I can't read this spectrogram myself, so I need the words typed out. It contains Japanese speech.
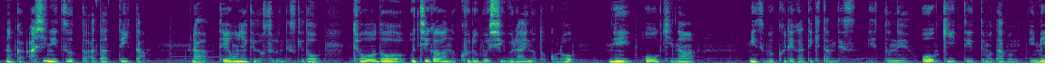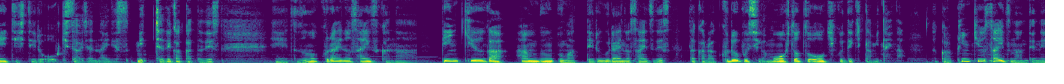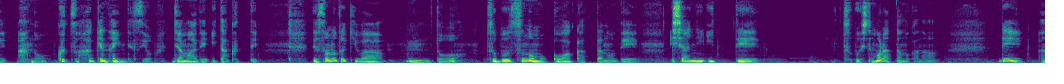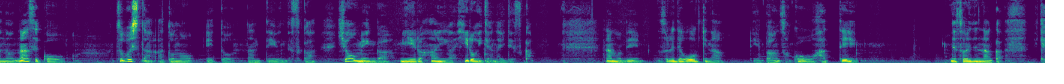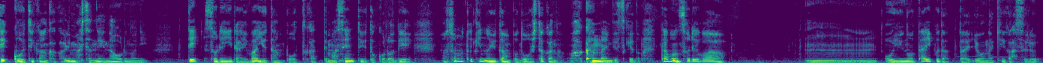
なんか足にずっと当たっていたら低温やけどするんですけど、ちょうど内側のくるぶしぐらいのところに大きな水ぶくれができたんです。えっとね、大きいって言っても多分イメージしてる大きさじゃないです。めっちゃでかかったです。えっと、どのくらいのサイズかなピン球が半分埋まってるぐらいのサイズです。だからくるぶしがもう一つ大きくできたみたいな。だからピン球サイズなんでね、あの、靴履けないんですよ。邪魔で痛くって。で、その時は、うんと、潰すのも怖かったので、医者に行って、潰してもらったのかな。で、あの、なんせこう、潰した後の、えっ、と、なんて言うんですか？表面が見える範囲が広いじゃないですか。なので、それで大きなえ絆創膏を貼って、で、それでなんか、結構時間かかりましたね、治るのに。で、それ以来は湯たんぽを使ってませんというところで、まあ、その時の湯たんぽどうしたかなわかんないんですけど、多分それは、うーん、お湯のタイプだったような気がする。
